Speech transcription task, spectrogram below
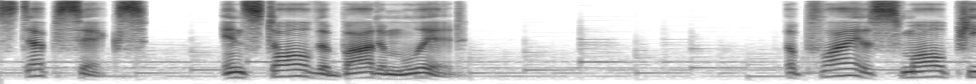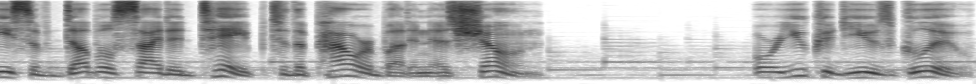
Step 6. Install the bottom lid. Apply a small piece of double-sided tape to the power button as shown. Or you could use glue.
